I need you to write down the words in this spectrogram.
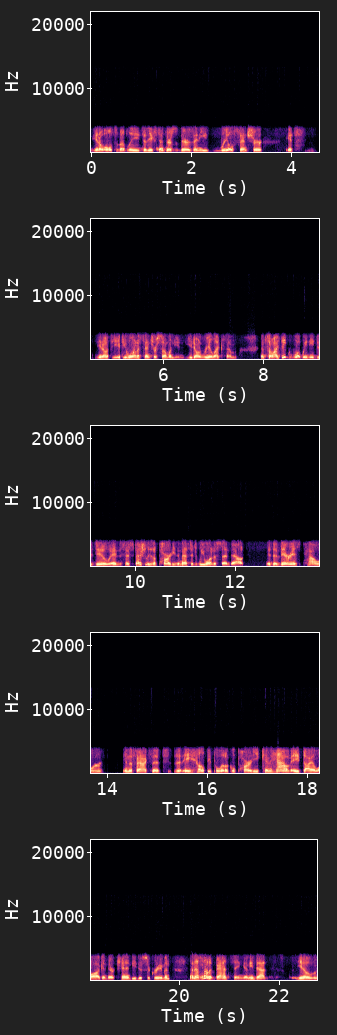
you know ultimately, to the extent there's there's any real censure, it's you know, if you if you want to censure someone, you, you don't reelect them. And so I think what we need to do, and especially as a party, the message we want to send out is that there is power in the fact that that a healthy political party can have a dialogue and there can be disagreement, and that's not a bad thing. I mean that you know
